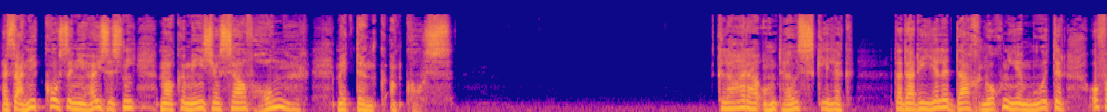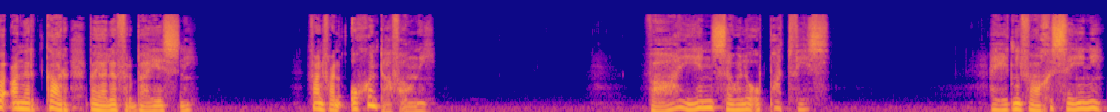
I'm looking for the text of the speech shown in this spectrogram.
As daar nie kos in die huis is nie, maak 'n mens jouself honger met dink aan kos. Clara onthou skielik dat daar die hele dag nog nie 'n motor of 'n ander kar by hulle verby is nie. Van vanoggend af al nie. Waarheen sou hulle op pad wees? Hy het nie vir haar gesê nie.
